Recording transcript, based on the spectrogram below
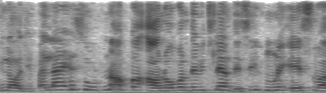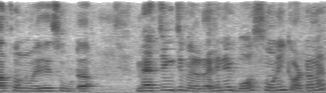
ਲਓ ਜੀ, ਪਹਿਲਾਂ ਇਹ ਸੂਟ ਨਾ ਆਪਾਂ ਆਲ ਓਵਰ ਦੇ ਵਿੱਚ ਲਿਆਂਦੇ ਸੀ, ਹੁਣ ਇਸ ਵਾਰ ਤੁਹਾਨੂੰ ਇਹ ਸੂਟ ਮੈਚਿੰਗ 'ਚ ਮਿਲ ਰਹੇ ਨੇ। ਬਹੁਤ ਸੋਹਣੀ ਕਾਟਨ ਹੈ,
